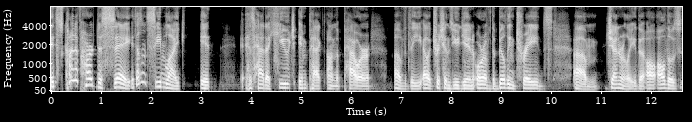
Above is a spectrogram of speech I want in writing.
it's kind of hard to say. It doesn't seem like it has had a huge impact on the power of the electricians union or of the building trades um, generally. The all, all those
